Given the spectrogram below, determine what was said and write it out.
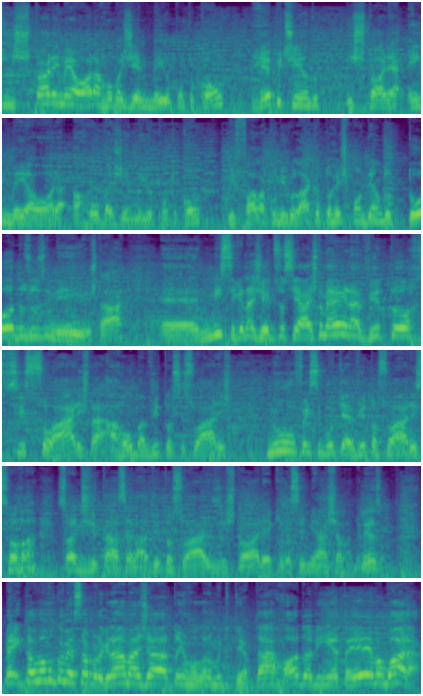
historiaemmeiahora.gmail.com Repetindo, historiaemmeiahora.gmail.com e fala comigo lá que eu tô respondendo todos os e-mails, tá? É, me siga nas redes sociais também, né? Vitor C. Soares, tá? Arroba Vitor C. Soares. No Facebook é Vitor Soares, só, só digitar, sei lá, Vitor Soares História que você me acha lá, beleza? Bem, então vamos começar o programa, já tô enrolando muito tempo, tá? Roda a vinheta aí, vambora!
